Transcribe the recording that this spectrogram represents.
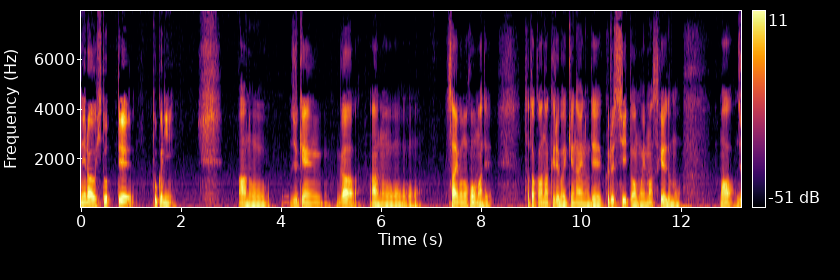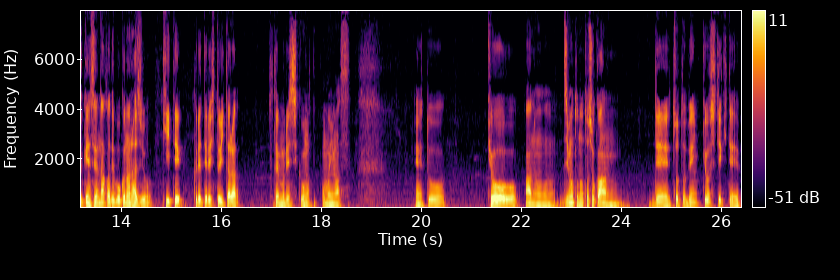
狙う人って特にあの受験があの最後の方まで戦わなければいけないので苦しいとは思いますけれどもまあ受験生の中で僕のラジオを聴いてくれてる人いたらとても嬉しく思います。えっ、ー、と、今日、あの、地元の図書館でちょっと勉強してきて、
